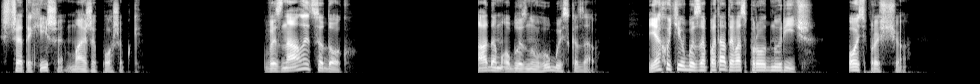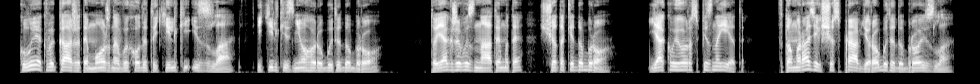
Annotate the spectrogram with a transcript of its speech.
ще тихіше, майже пошепки. Ви знали це, доку? Адам облизнув губи і сказав Я хотів би запитати вас про одну річ. Ось про що. Коли, як ви кажете, можна виходити тільки із зла і тільки з нього робити добро, то як же ви знатимете, що таке добро? Як ви його розпізнаєте? В тому разі, якщо справді робите добро і зла.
